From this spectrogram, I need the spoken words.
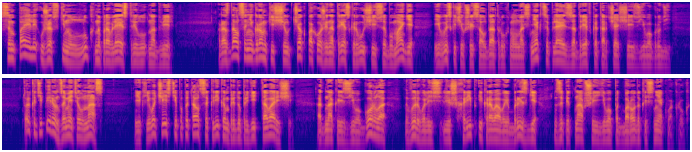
Сэмпайли уже вскинул лук, направляя стрелу на дверь. Раздался негромкий щелчок, похожий на треск рвущейся бумаги, и выскочивший солдат рухнул на снег, цепляясь за древко, торчащее из его груди. Только теперь он заметил нас, и к его чести попытался криком предупредить товарищей, однако из его горла вырвались лишь хрип и кровавые брызги, запятнавшие его подбородок и снег вокруг.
